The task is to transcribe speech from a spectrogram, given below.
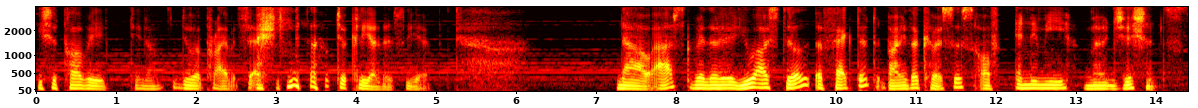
you should probably, you know, do a private session to clear this here. Now ask whether you are still affected by the curses of enemy magicians.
